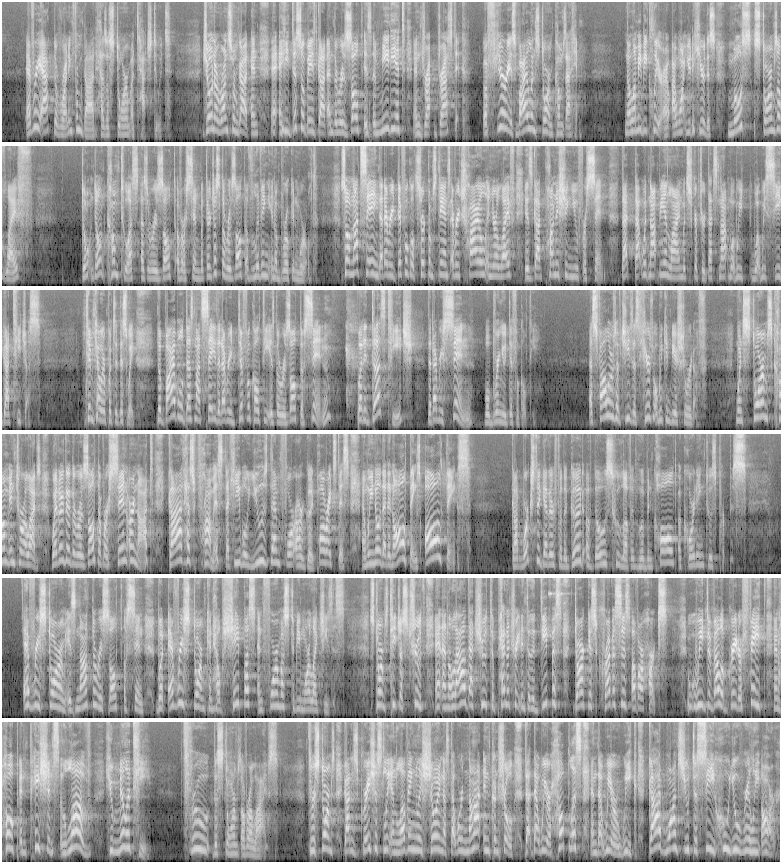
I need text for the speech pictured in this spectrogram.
every act of running from God has a storm attached to it. Jonah runs from God and, and he disobeys God, and the result is immediate and dra- drastic. A furious, violent storm comes at him. Now, let me be clear. I, I want you to hear this. Most storms of life don't, don't come to us as a result of our sin, but they're just the result of living in a broken world. So I'm not saying that every difficult circumstance, every trial in your life is God punishing you for sin. That, that would not be in line with Scripture. That's not what we, what we see God teach us. Tim Keller puts it this way The Bible does not say that every difficulty is the result of sin, but it does teach that every sin will bring you difficulty. As followers of Jesus, here's what we can be assured of when storms come into our lives, whether they're the result of our sin or not, God has promised that He will use them for our good. Paul writes this, and we know that in all things, all things, God works together for the good of those who love Him, who have been called according to His purpose. Every storm is not the result of sin, but every storm can help shape us and form us to be more like Jesus. Storms teach us truth and, and allow that truth to penetrate into the deepest, darkest crevices of our hearts. We develop greater faith and hope and patience, love, humility through the storms of our lives. Through storms, God is graciously and lovingly showing us that we're not in control, that, that we are helpless and that we are weak. God wants you to see who you really are.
